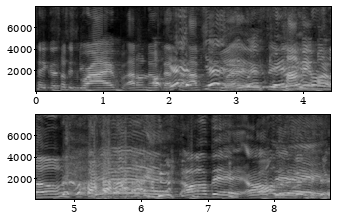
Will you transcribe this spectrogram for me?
take us to new. Subscribe. I don't know if Oh, that's yes, an option, yes, but yes. comment below. All that, all, All of that. it. You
